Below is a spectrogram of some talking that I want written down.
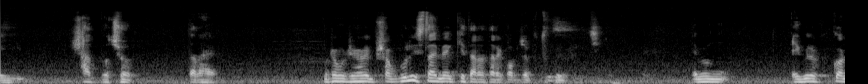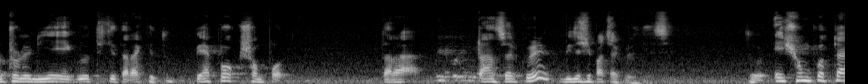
এই সাত বছর তারা মোটামুটিভাবে সবগুলো ইসলামী ব্যাংকে তারা তারা কবজাভুক্ত করে ফেলেছিল। এবং এগুলো কন্ট্রোলে নিয়ে এগুলো থেকে তারা কিন্তু ব্যাপক সম্পদ তারা ট্রান্সফার করে বিদেশে পাচার করে দিয়েছে। তো এই সম্পদটা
